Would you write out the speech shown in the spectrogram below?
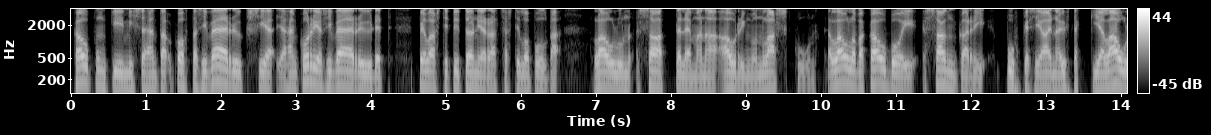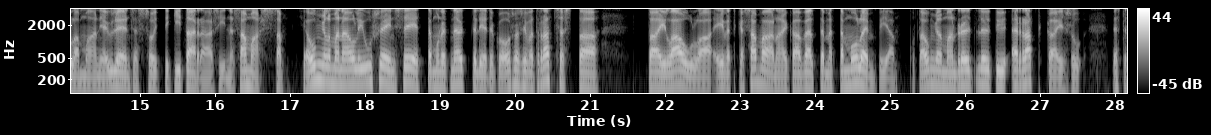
kaupunkiin, missä hän ta- kohtasi vääryyksiä ja hän korjasi vääryydet, pelasti tytön ja ratsasti lopulta laulun saattelemana auringon laskuun. Laulava cowboy-sankari puhkesi aina yhtäkkiä laulamaan ja yleensä soitti kitaraa siinä samassa. Ja ongelmana oli usein se, että monet näyttelijät, jotka osasivat ratsastaa tai laulaa, eivätkä samaan aikaan välttämättä molempia. Mutta ongelmaan löytyi ratkaisu tästä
